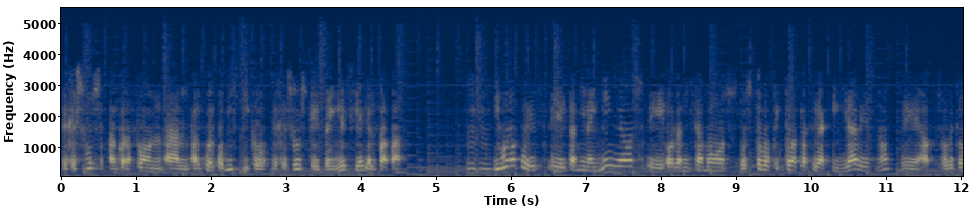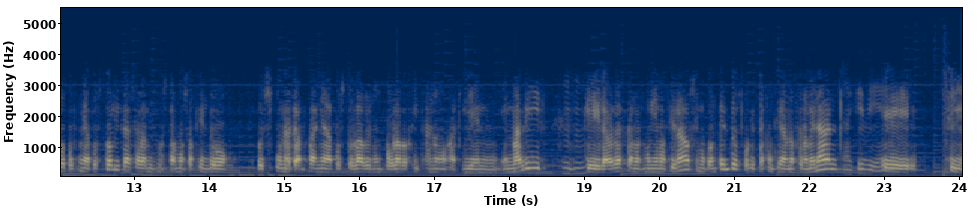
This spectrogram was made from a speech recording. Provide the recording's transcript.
de Jesús, al corazón, al, al cuerpo místico de Jesús, que es la Iglesia, y al Papa, y bueno, pues eh, también hay niños, eh, organizamos pues todo, toda clase de actividades, ¿no? Eh, sobre todo pues muy apostólicas. Ahora mismo estamos haciendo pues una campaña de apostolado en un poblado gitano aquí en, en Madrid, que la verdad estamos muy emocionados y muy contentos porque está funcionando fenomenal. Ay, qué bien. Eh, sí,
